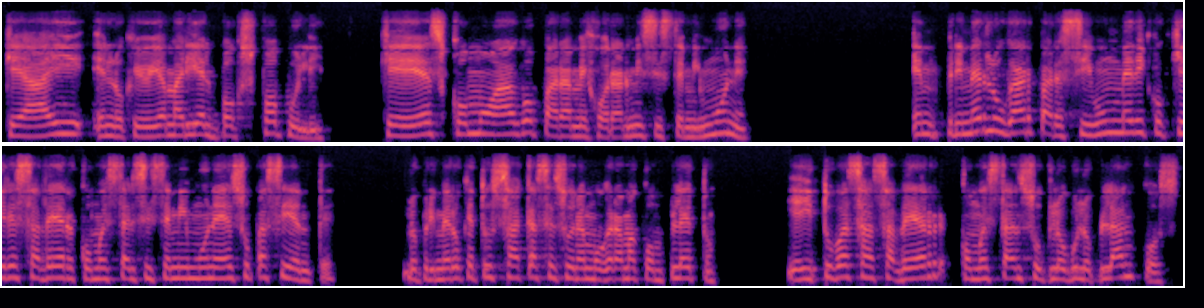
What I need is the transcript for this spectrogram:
que hay en lo que yo llamaría el Vox Populi, que es cómo hago para mejorar mi sistema inmune. En primer lugar, para si un médico quiere saber cómo está el sistema inmune de su paciente, lo primero que tú sacas es un hemograma completo y ahí tú vas a saber cómo están sus glóbulos blancos,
